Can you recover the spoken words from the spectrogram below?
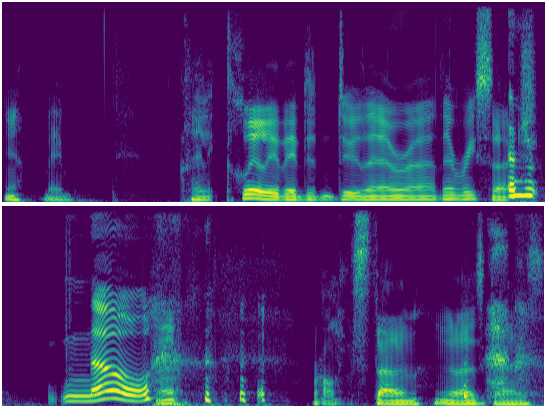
Yeah, maybe. Clearly, clearly they didn't do their uh, their research. No. Right? Rolling Stone, are those guys.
